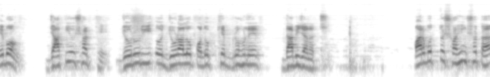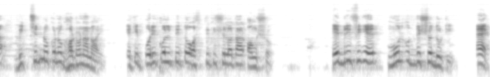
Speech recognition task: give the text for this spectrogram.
এবং জাতীয় স্বার্থে জরুরি ও জোরালো পদক্ষেপ গ্রহণের দাবি জানাচ্ছি। পার্বত্য সহিংসতা বিচ্ছিন্ন কোনো ঘটনা নয়, এটি পরিকল্পিত অস্থিতিশীলতার অংশ। এই ব্রিফিংয়ের মূল উদ্দেশ্য দুটি। এক,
